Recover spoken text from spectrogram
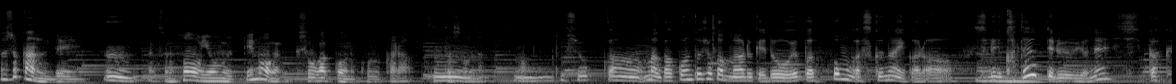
図書館でうん。なんかその本を読むっていうのが小学校の頃からずっとそうだったんですか、うん、図書館。まあ学校の図書館もあるけどやっぱ本が少ないからそれに偏ってるよね、学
